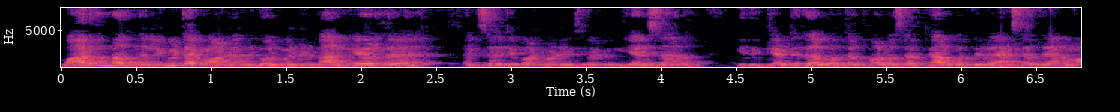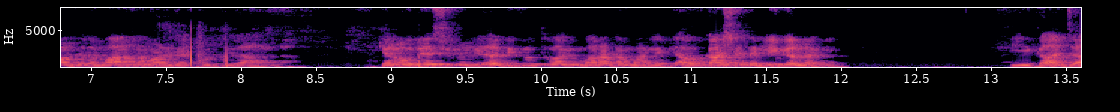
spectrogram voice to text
ಮಾಡಿದ್ರು ಅದನ್ನ ಲಿಮಿಟಾಗಿ ಆಗಿ ಅಂತ ಗೌರ್ಮೆಂಟ್ ನಾನು ಕೇಳಿದೆ ಎಕ್ಸೈಸ್ ಡಿಪಾರ್ಟ್ಮೆಂಟ್ ಇನ್ಸ್ಪೆಕ್ಟರ್ ಏನು ಸರ್ ಇದು ಕೆಟ್ಟದಲ್ವ ತಪ್ಪಲ್ವ? ಸರ್ಕಾರ ಗೊತ್ತಿಲ್ಲ. ಯಾಕೆ ಸರ್ ತಯಾರು ಮಾಡ್ತಿಲ್ಲ? ಮಾರಾಟ ಮಾಡಕ್ಕೆ ಯಾಕೆ ಕೊಡ್ತೀರಾ ಅಂತ. ಕೆಲವು ದೇಶಗಳಲ್ಲಿ ಅಧಿಕೃತವಾಗಿ ಮಾರಾಟ ಮಾಡಲಿಕ್ಕೆ ಅವಕಾಶ ಇದೆ ಲೀಗಲ್ ಆಗಿ. ಈ ಗಾಂಜಾ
